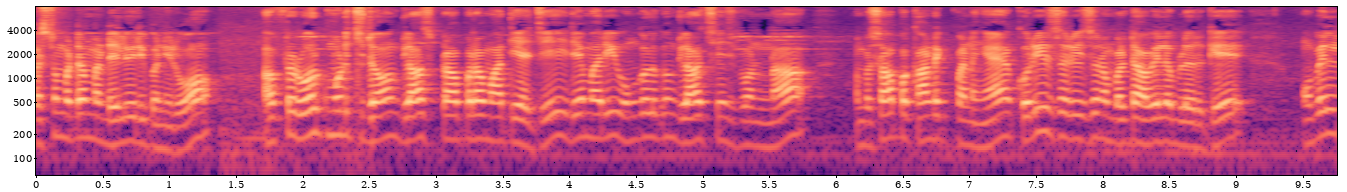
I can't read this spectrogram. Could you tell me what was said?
கஸ்டமர்கிட்ட நம்ம டெலிவரி பண்ணிடுவோம். ஆஃப்டர் ஒர்க் முடிச்சிட்டோம் கிளாஸ் ப்ராப்பராக மாற்றியாச்சு இதே மாதிரி உங்களுக்கும் கிளாஸ் சேஞ்ச் பண்ணணும்னா நம்ம ஷாப்பை காண்டாக்ட் பண்ணுங்கள் கொரியர் சர்வீஸும் நம்மள்ட்ட அவைலபிள் இருக்குது மொபைல்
